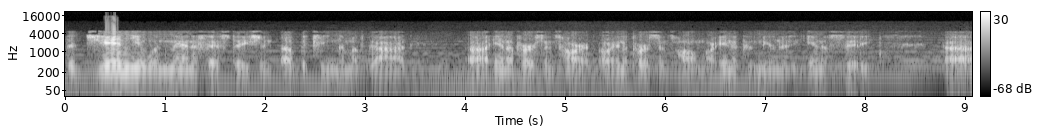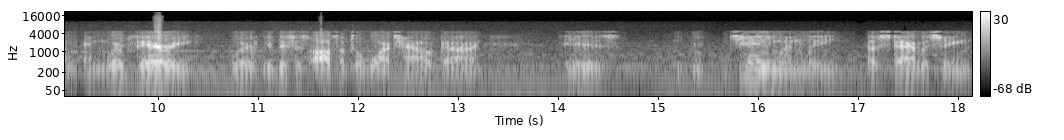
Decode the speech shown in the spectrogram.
the genuine manifestation of the kingdom of God, uh, in a person's heart or in a person's home or in a community, in a city. Um, and we're very, we're, this is awesome to watch how God is genuinely establishing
